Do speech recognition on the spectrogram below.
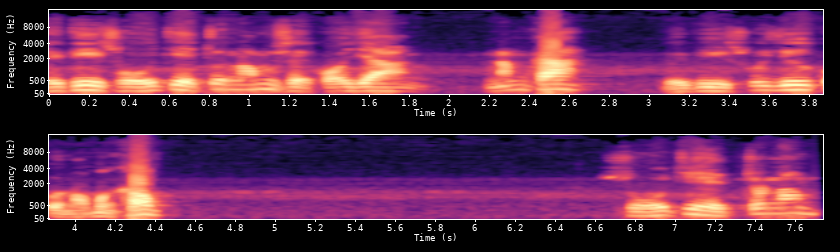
Thế thì số chia cho năm sẽ có dạng 5k bởi vì số dư của nó bằng không số chia hết cho 5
